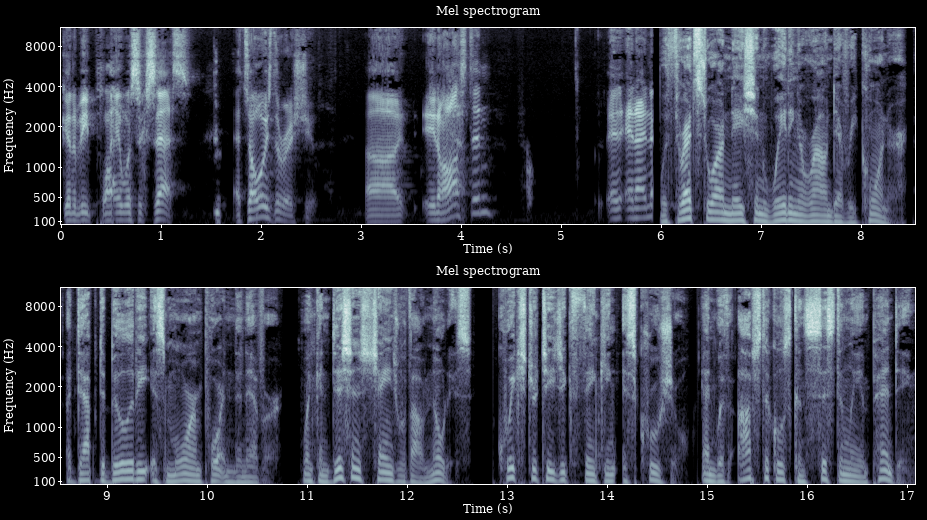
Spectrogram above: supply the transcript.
going to be playing with success. That's always their issue. Uh, in Austin, and, and I know with threats to our nation waiting around every corner, adaptability is more important than ever. When conditions change without notice, quick strategic thinking is crucial, and with obstacles consistently impending,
